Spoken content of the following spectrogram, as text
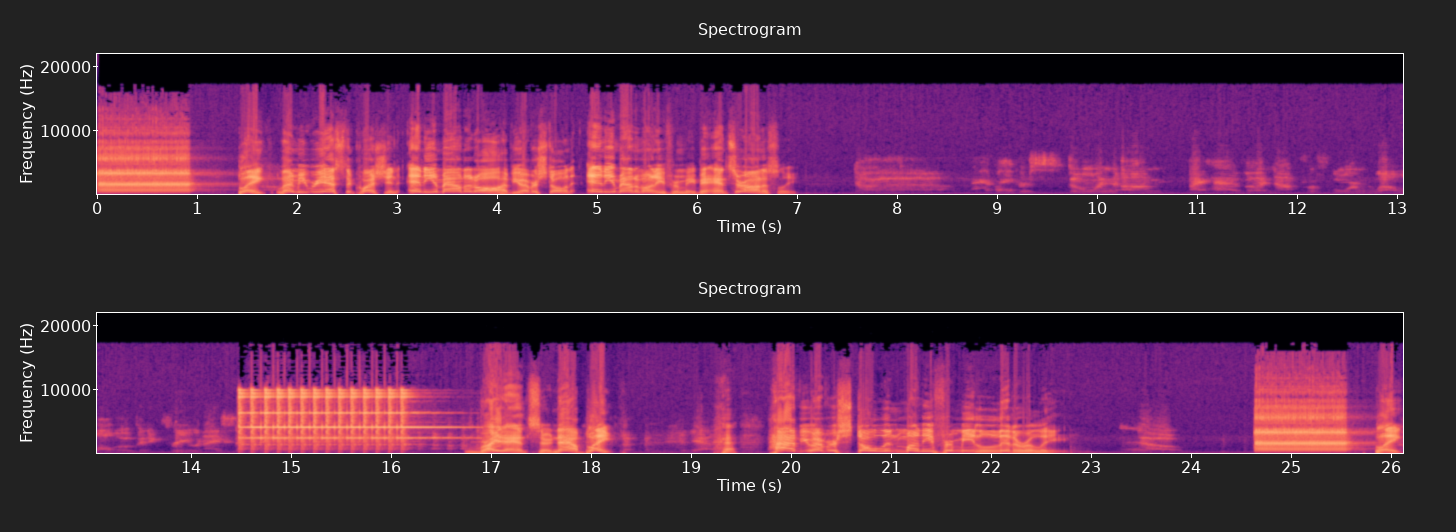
no, no. Blake, let me re-ask the question. Any amount at all? Have you ever stolen any amount of money from me? Answer honestly. Right answer. Now, Blake, yeah. have you ever stolen money from me literally? No. Blake,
